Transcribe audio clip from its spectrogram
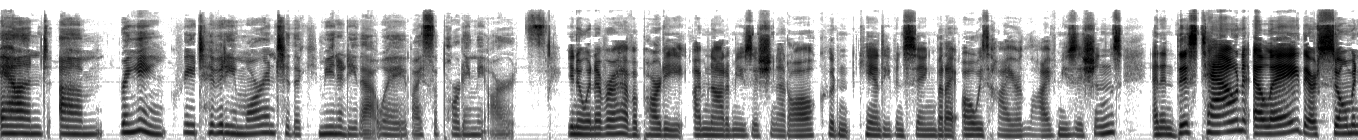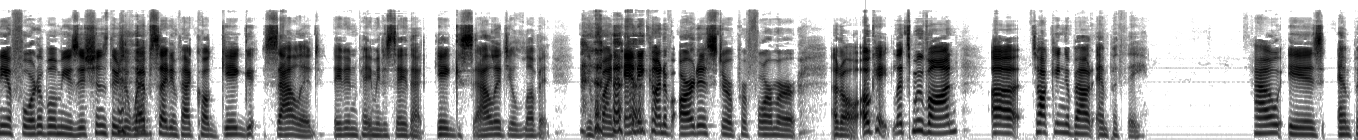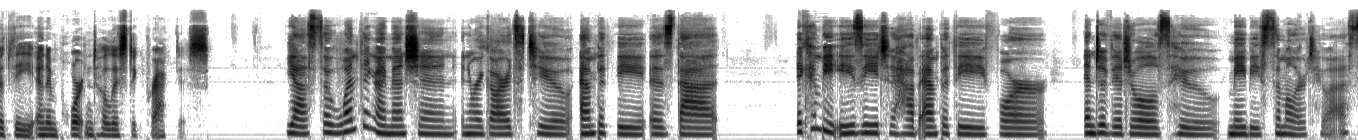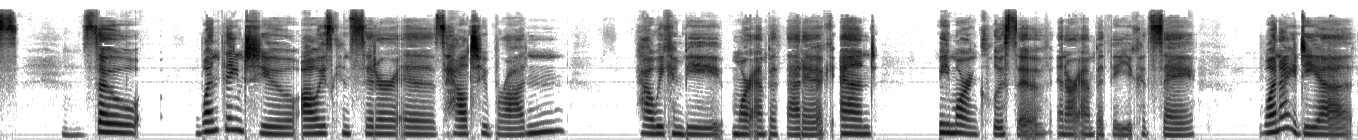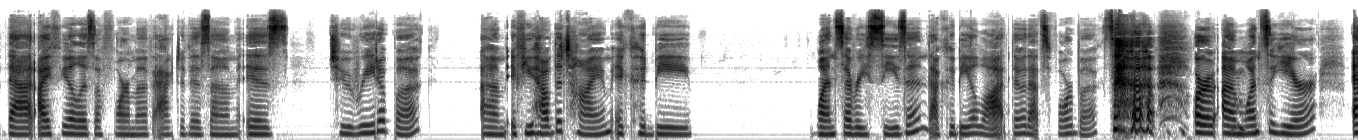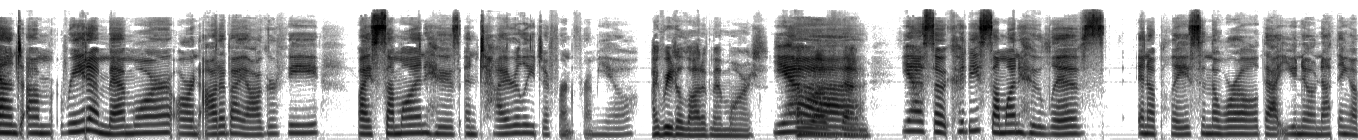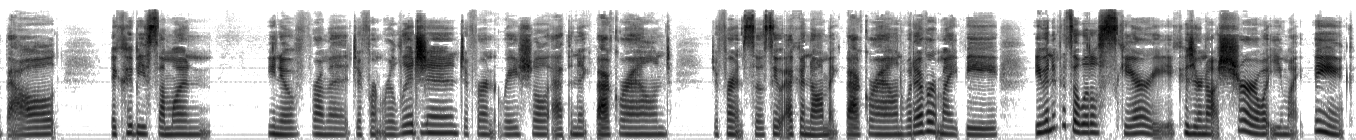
and um, bringing creativity more into the community that way by supporting the arts. You know, whenever I have a party, I'm not a musician at all. Couldn't, can't even sing, but I always hire live musicians. And in this town, LA, there are so many affordable musicians. There's a website, in fact, called Gig Salad. They didn't pay me to say that. Gig Salad, you'll love it. You can find any kind of artist or performer at all. Okay, let's move on. Uh, talking about empathy. How is empathy an important holistic practice? Yeah, so one thing I mentioned in regards to empathy is that it can be easy to have empathy for individuals who may be similar to us. Mm-hmm. So, one thing to always consider is how to broaden how we can be more empathetic and be more inclusive in our empathy, you could say. One idea that I feel is a form of activism is to read a book. Um, if you have the time, it could be once every season. That could be a lot, though. That's four books, or um, once a year. And um, read a memoir or an autobiography by someone who's entirely different from you. I read a lot of memoirs. Yeah. I love them. Yeah, so it could be someone who lives in a place in the world that you know nothing about. It could be someone, you know, from a different religion, different racial, ethnic background, different socioeconomic background, whatever it might be, even if it's a little scary because you're not sure what you might think.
